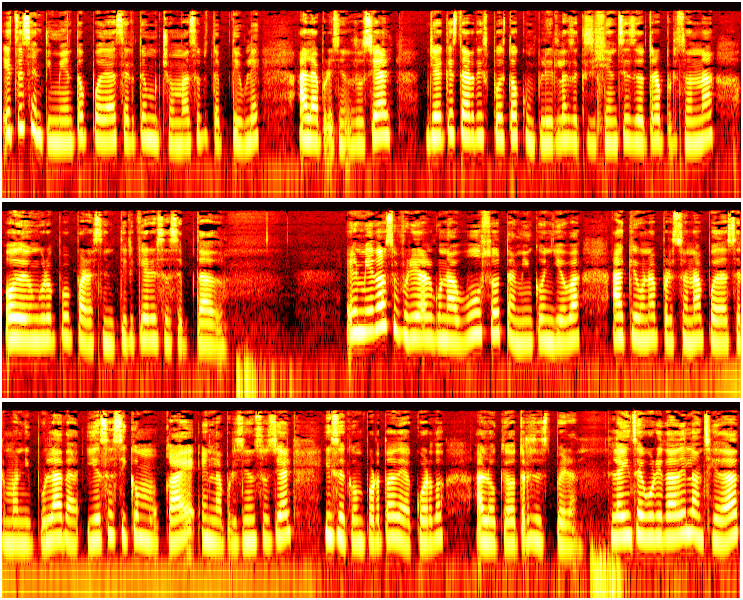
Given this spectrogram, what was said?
Este sentimiento puede hacerte mucho más susceptible a la presión social, ya que estar dispuesto a cumplir las exigencias de otra persona o de un grupo para sentir que eres aceptado. El miedo a sufrir algún abuso también conlleva a que una persona pueda ser manipulada y es así como cae en la presión social y se comporta de acuerdo a lo que otros esperan. La inseguridad y la ansiedad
